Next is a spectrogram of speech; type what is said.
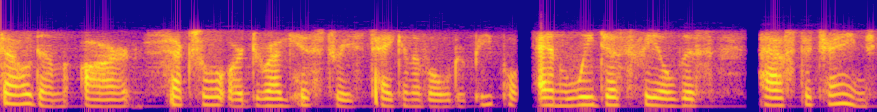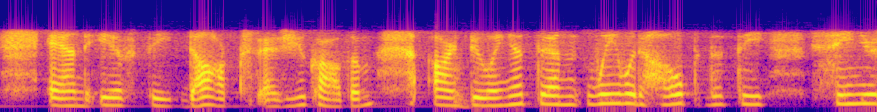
seldom are sexual or drug histories taken of older people. And we just feel this has to change. And if the docs, as you call them, aren't mm-hmm. doing it, then we would hope that the senior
